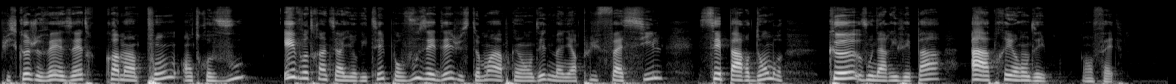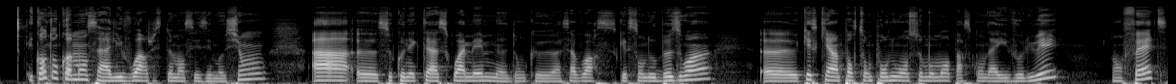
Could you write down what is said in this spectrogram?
puisque je vais être comme un pont entre vous et votre intériorité pour vous aider justement à appréhender de manière plus facile ces parts d'ombre que vous n'arrivez pas à appréhender, en fait. Et quand on commence à aller voir justement ces émotions, à euh, se connecter à soi-même, donc euh, à savoir quels sont nos besoins, euh, qu'est-ce qui est important pour nous en ce moment parce qu'on a évolué, en fait,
